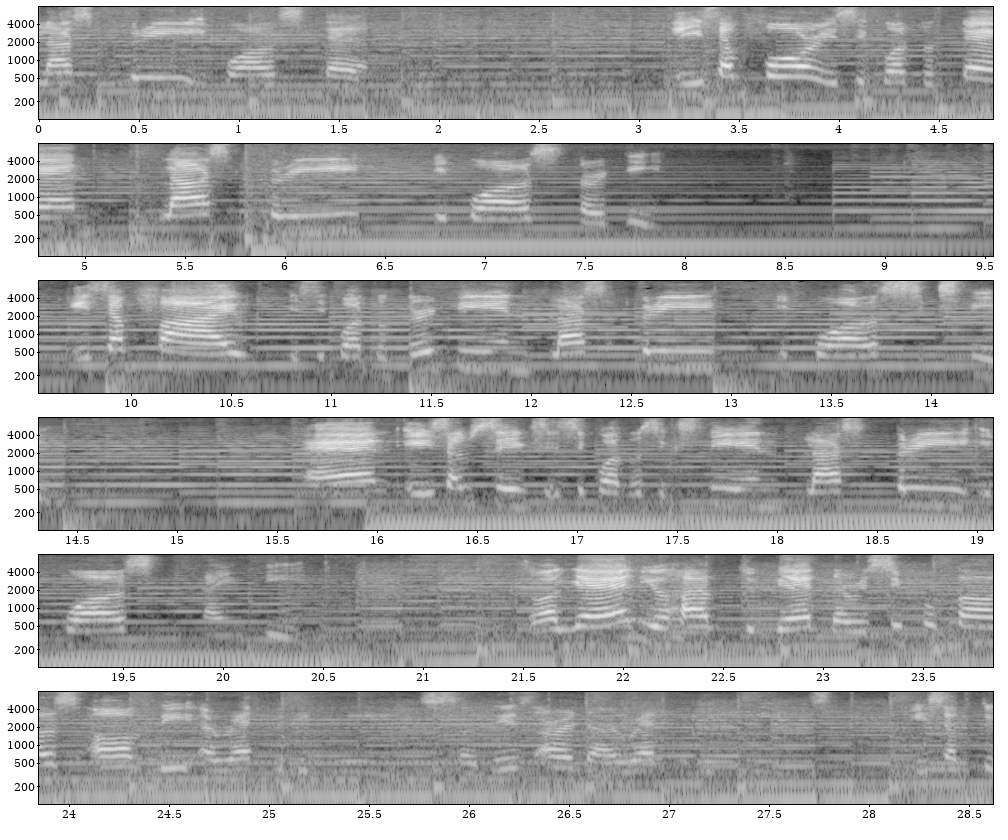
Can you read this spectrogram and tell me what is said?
plus 3 equals 10. a sub 4 is equal to 10 plus 3 equals 13. a sub 5 is equal to 13 plus 3 equals 16. And a sub 6 is equal to 16 plus 3 equals 19. So again, you have to get the reciprocals of the arithmetic means. So these are the arithmetic. A sub 2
